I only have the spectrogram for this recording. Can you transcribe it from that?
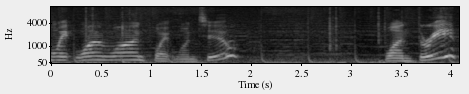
0.11, 0.12, 1.3.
